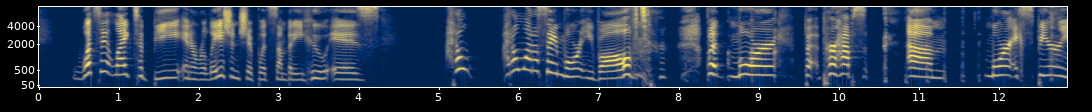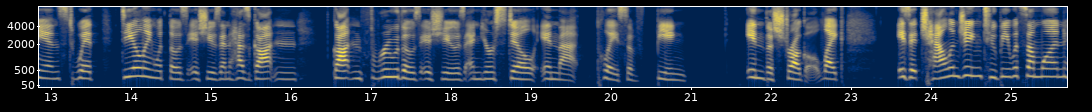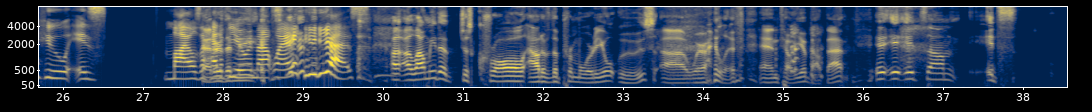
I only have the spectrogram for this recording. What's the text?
what's it like to be in a relationship with somebody who is, I don't. I don't want to say more evolved, but more, p- perhaps, um, more experienced with dealing with those issues and has gotten gotten through those issues and you're still in that place of being in the struggle like is it challenging to be with someone who is miles Better ahead of you me. in that way yes Uh, allow me to just crawl out of the primordial ooze uh, where I live and tell you about that. It, it, it's um, it's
